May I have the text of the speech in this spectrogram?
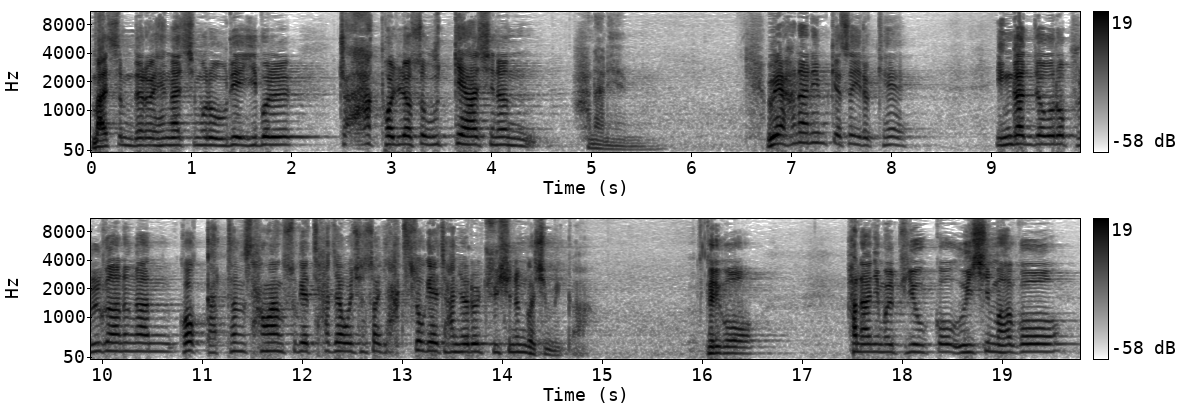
말씀대로 행하심으로 우리의 입을 쫙 벌려서 웃게 하시는 하나님. 왜 하나님께서 이렇게 인간적으로 불가능한 것 같은 상황 속에 찾아오셔서 약속의 자녀를 주시는 것입니까? 그리고 하나님을 비웃고 의심하고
